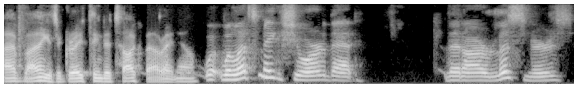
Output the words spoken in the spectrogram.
I, I think it's a great thing to talk about right now. Well, well, let's make sure that that our listeners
